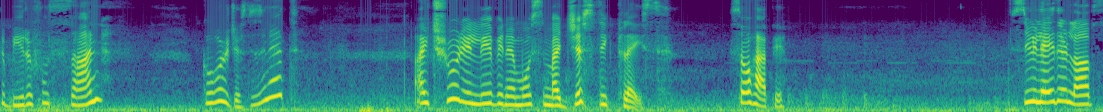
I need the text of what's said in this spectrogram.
The beautiful sun. Gorgeous, isn't it? I truly live in a most majestic place. So happy. See you later, loves.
